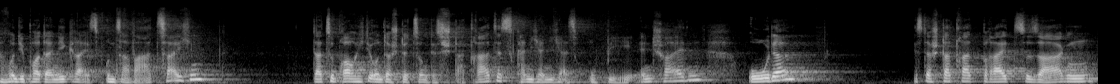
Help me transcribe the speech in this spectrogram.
Mhm. Und die Porta Nigra ist unser Wahrzeichen. Dazu brauche ich die Unterstützung des Stadtrates, kann ich ja nicht als OB entscheiden. Oder ist der Stadtrat bereit zu sagen,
